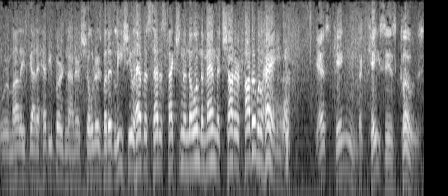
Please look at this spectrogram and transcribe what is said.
Poor Molly's got a heavy burden on her shoulders, but at least she'll have the satisfaction of knowing the man that shot her father will hang. Yes, King, the case is closed.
